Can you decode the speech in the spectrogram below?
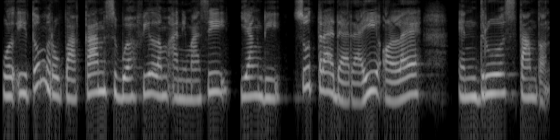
Wall-E itu merupakan sebuah film animasi yang disutradarai oleh Andrew Stanton.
